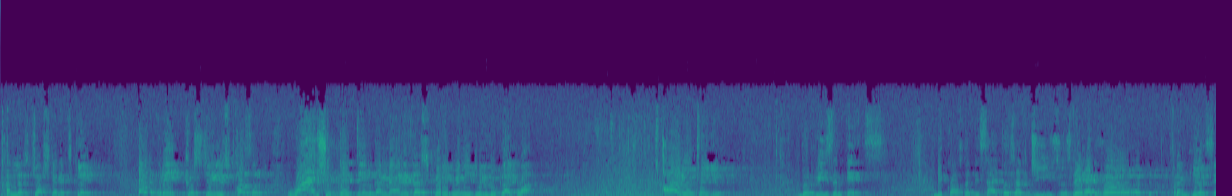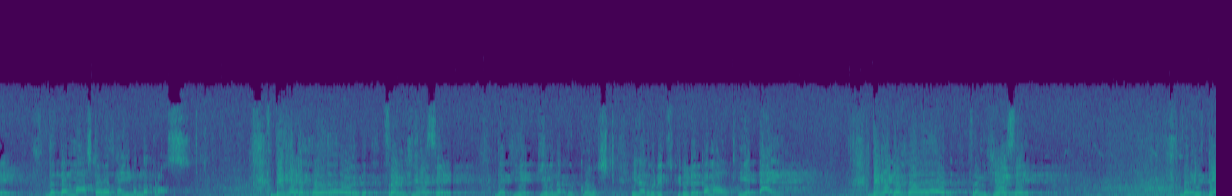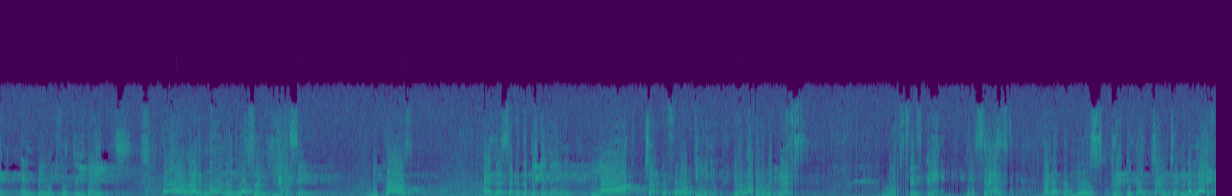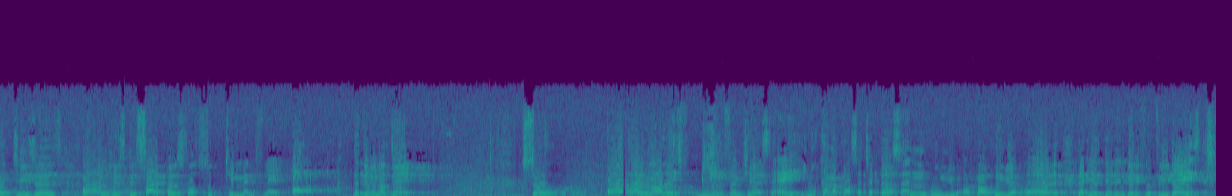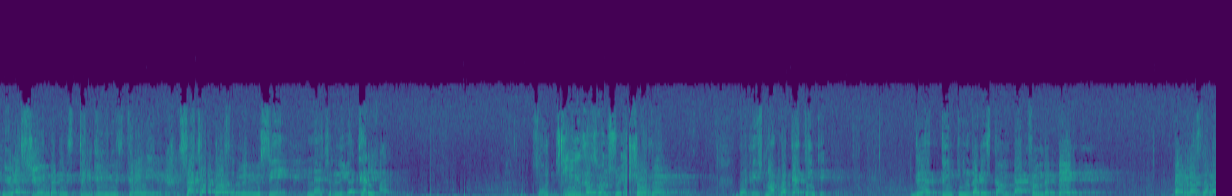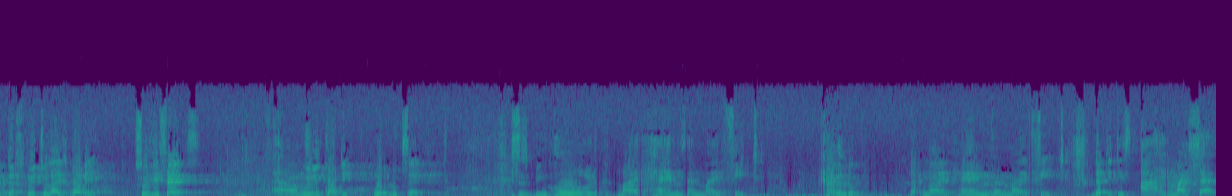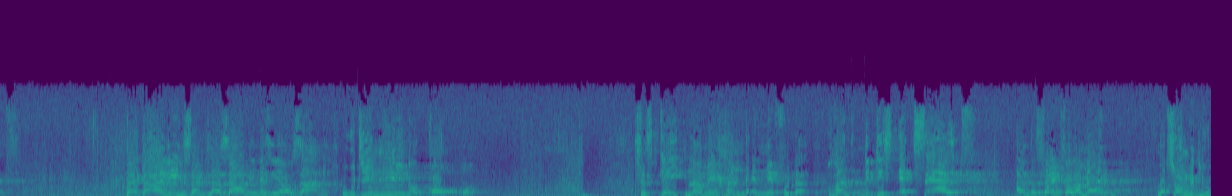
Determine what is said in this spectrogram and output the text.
Unless Josh can explain. Every Christian is puzzled. Why should they think the man is a spirit when he didn't look like one? I will tell you. The reason is because the disciples of Jesus, they had heard from hearsay that the master was hanged on the cross. They had heard from hearsay that he had given up the ghost. In other words, the spirit had come out. He had died. They had heard from hearsay that he's dead and buried for three days. All their knowledge was from hearsay because, as I said at the beginning, Mark chapter 14, your other witness, verse 50, he says that at the most critical juncture in the life of Jesus, all his disciples forsook him and fled. All. That they were not there. So, all their knowledge being from hearsay, you come across such a person whom you, about whom you have heard that he is dead and buried for three days, you assume that he is thinking in his grave. Such a person, when you see, naturally you are terrified. So Jesus wants to assure them that is not what they are thinking. They are thinking that he's come back from the dead, a resurrected spiritualized body. So he says, I'm only quoting what Luke said. He says, Behold my hands and my feet. Have a look at my hands and my feet, that it is I myself. Pagani izandla zami nezinyawo zami ukuthi yimina uqobo says take na my hand and my voete want dit is ek self and the same fellow man. What's wrong with you?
